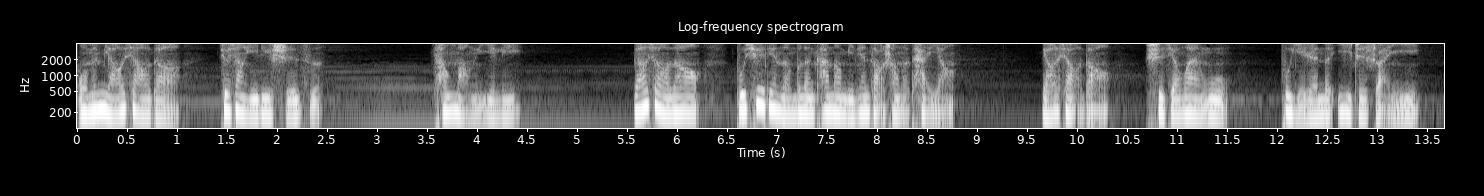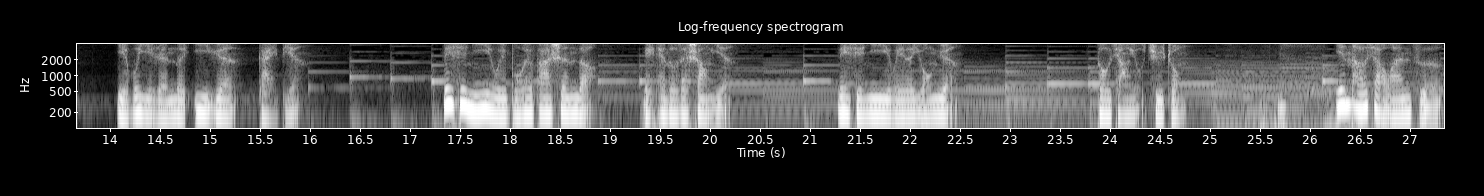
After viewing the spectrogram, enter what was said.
我们渺小的，就像一粒石子，苍茫一粒，渺小到不确定能不能看到明天早上的太阳，渺小到世间万物不以人的意志转移，也不以人的意愿改变。那些你以为不会发生的，每天都在上演；那些你以为的永远，都将有剧终。樱桃小丸子。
